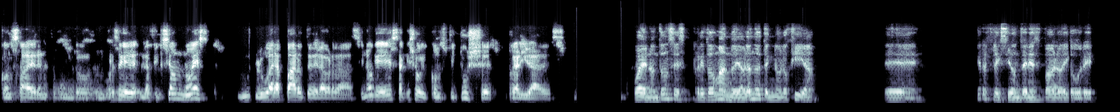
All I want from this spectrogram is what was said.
con Saer en este punto. Me parece que la ficción no es un lugar aparte de la verdad, sino que es aquello que constituye realidades. Bueno, entonces, retomando y hablando de tecnología, eh, ¿qué reflexión tenés, Pablo, ahí sobre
